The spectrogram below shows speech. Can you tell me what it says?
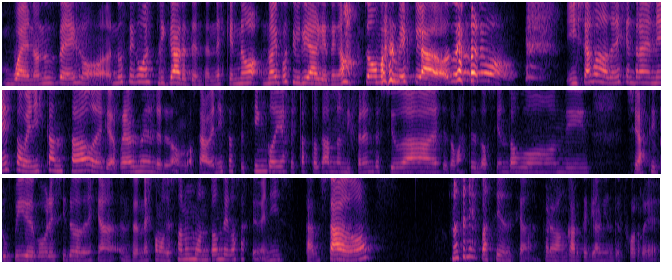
bueno, no sé, no sé cómo explicarte, ¿entendés? Que no, no hay posibilidad de que tengamos todo mal mezclado, o sea, no. Y ya cuando tenés que entrar en eso, venís cansado de que realmente, o sea, venís hace cinco días que estás tocando en diferentes ciudades, te tomaste 200 bondis, llegaste y tu pibe, pobrecito, lo tenés que... ¿Entendés? Como que son un montón de cosas que venís cansado. No tenés paciencia para bancarte que alguien te forre.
